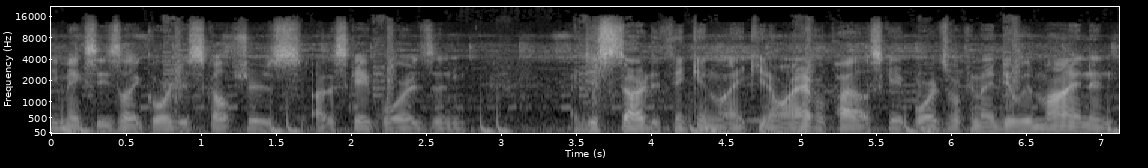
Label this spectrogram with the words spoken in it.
He makes these like gorgeous sculptures out of skateboards, and I just started thinking like, you know, I have a pile of skateboards. What can I do with mine? And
